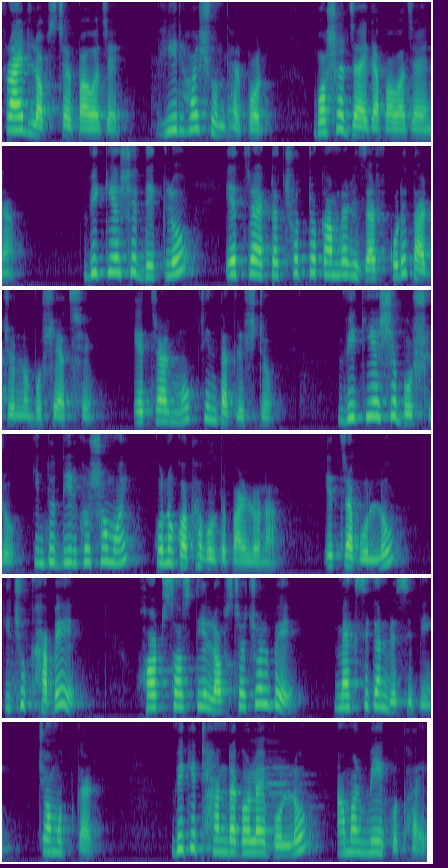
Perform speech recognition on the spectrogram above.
ফ্রাইড লবস্টার পাওয়া যায়। ভিড় হয় সন্ধ্যার পর। বসার জায়গা পাওয়া যায় না। ভিকি এসে দেখল, এত্রা একটা ছোট্ট কামরা রিজার্ভ করে তার জন্য বসে আছে। এত্রার মুখ চিন্তাক্লিষ্ট। ভিকি এসে বসল, কিন্তু দীর্ঘ সময় কোনো কথা বলতে পারল না। এত্রা বলল, কিছু খাবে? হট সস দিয়ে লবস্টার চলবে? মেক্সিকান রেসিপি চমৎকার। ভিকি ঠান্ডা গলায় বলল, আমার মেয়ে কোথায়?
